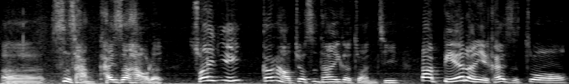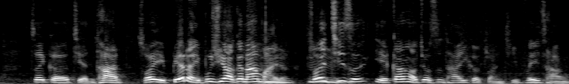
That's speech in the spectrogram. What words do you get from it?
呃市场开始好了，所以诶，刚好就是它一个转机，那别人也开始做。这个减碳，所以别人也不需要跟他买了，所以其实也刚好就是他一个转机，非常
